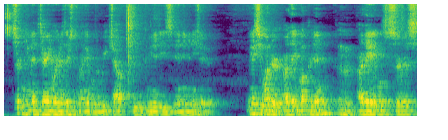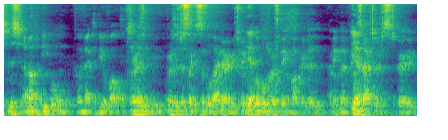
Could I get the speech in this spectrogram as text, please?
certain humanitarian organizations weren't able to reach out to communities in Indonesia. It makes you wonder: Are they bunkered in? Mm-hmm. Are they able to service this amount of people? And going back to biopolitics, Or is Or is it just like a simple binary between Yeah. global north being bunkered in? I mean, that comes Yeah. back to just a very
